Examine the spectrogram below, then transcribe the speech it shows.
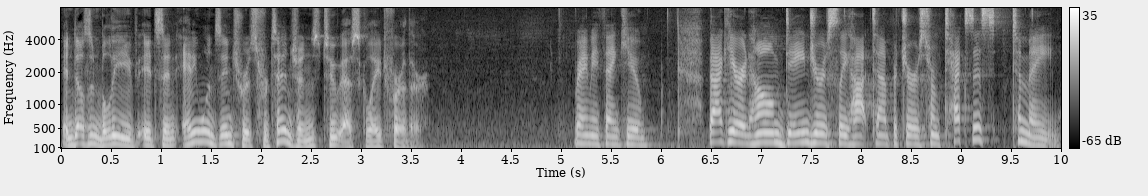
and doesn't believe it's in anyone's interest for tensions to escalate further. Ramy, thank you. Back here at home, dangerously hot temperatures from Texas to Maine.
